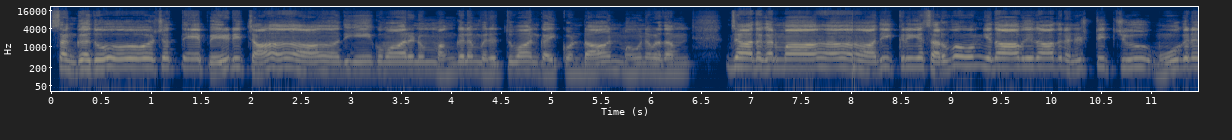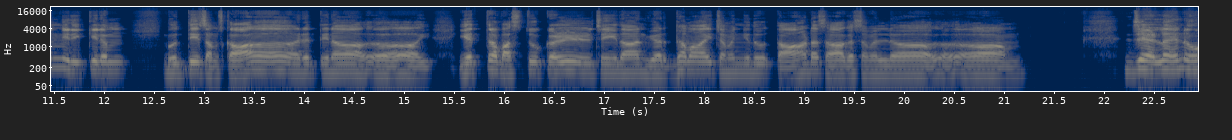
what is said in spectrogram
സംഘദോഷത്തെ പേടിച്ചാതിയെ കുമാരനും മംഗലം വരുത്തുവാൻ കൈക്കൊണ്ടാൻ മൗനവ്രതം. ജാതകർമാതിക്രിയ സർവവും യഥാവിധാതൻ അനുഷ്ഠിച്ചു. മൂകനെന്നിരിക്കലും ബുദ്ധി സംസ്കാരത്തിനായി. എത്ര വസ്തുക്കൾ ചെയ്താൻ വ്യർത്ഥമായി ചമഞ്ഞതു താടസാഹസമെല്ലാം. ജളനോ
